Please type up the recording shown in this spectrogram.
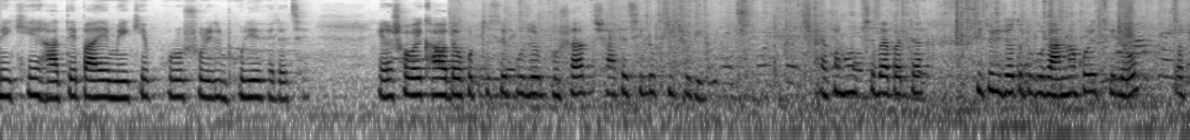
মেখে, হাতে পায়ে মেখে পুরো শরীর ভরিয়ে ফেলেছে। এরা সবাই খাওয়া দাওয়া করতেছে পুজোর প্রসাদ, সাথে ছিল খিচুড়ি। এখন হচ্ছে ব্যাপারটা, খিচুড়ি যতটুকু রান্না করেছিল তত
